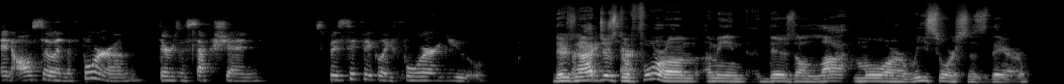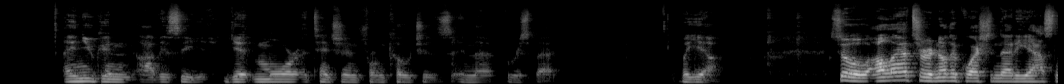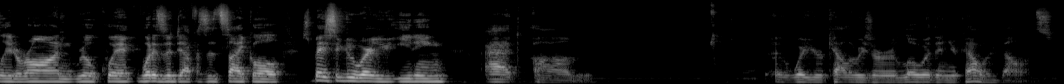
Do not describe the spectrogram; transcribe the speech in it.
And also in the forum, there's a section specifically for you. There's For not just a forum. I mean, there's a lot more resources there, and you can obviously get more attention from coaches in that respect. But yeah. So I'll answer another question that he asked later on, real quick. What is a deficit cycle? It's basically where you're eating at um, uh, where your calories are lower than your calorie balance.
